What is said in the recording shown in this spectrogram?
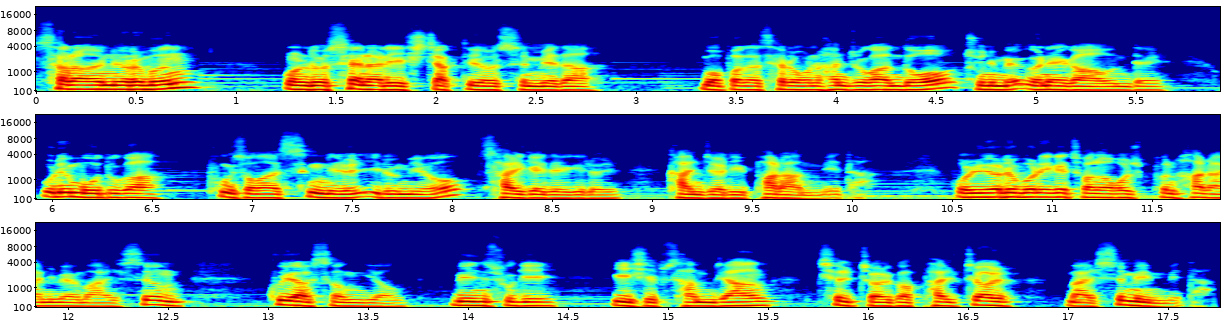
사랑하는 여러분, 오늘도 새날이 시작되었습니다. 무엇보다 새로운 한 주간도 주님의 은혜 가운데 우리 모두가 풍성한 승리를 이루며 살게 되기를 간절히 바랍니다. 오늘 여러분에게 전하고 싶은 하나님의 말씀, 구약성경 민수기 23장 7절과 8절 말씀입니다.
